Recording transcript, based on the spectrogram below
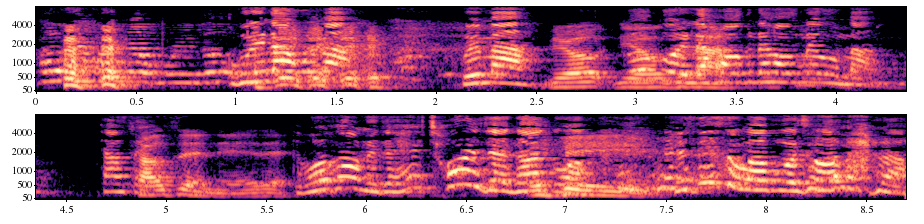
ဟုတ်တယ်ဝင်လို့ဝင်တော့ဝင်ပါဝင်ပါကိုကိုလည်းဟောင်းကနေဟောင်းကနေဝင်ပါ 60 60နဲ့တဲ့တဘောကောင်းနေကြဟဲ့ချောတယ်ကြငါကွာမျက်စိစုံမပေါ်ချောလာတာ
